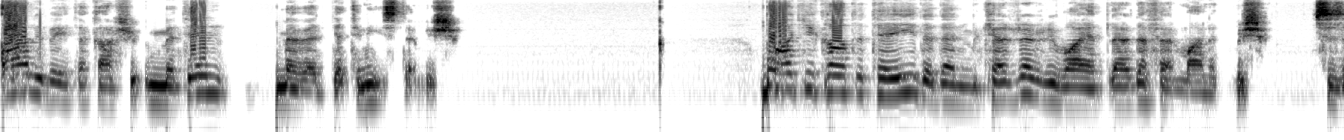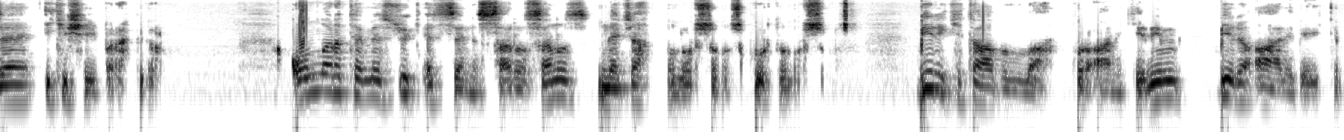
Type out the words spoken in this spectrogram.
Ali Beyt'e karşı ümmetin meveddetini istemiş. Bu hakikatı teyit eden mükerrer rivayetlerde ferman etmiş. Size iki şey bırakıyorum. Onlara temessük etseniz, sarılsanız necat bulursunuz, kurtulursunuz. Biri Kitabullah, Kur'an-ı Kerim, biri Ali Beytim.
